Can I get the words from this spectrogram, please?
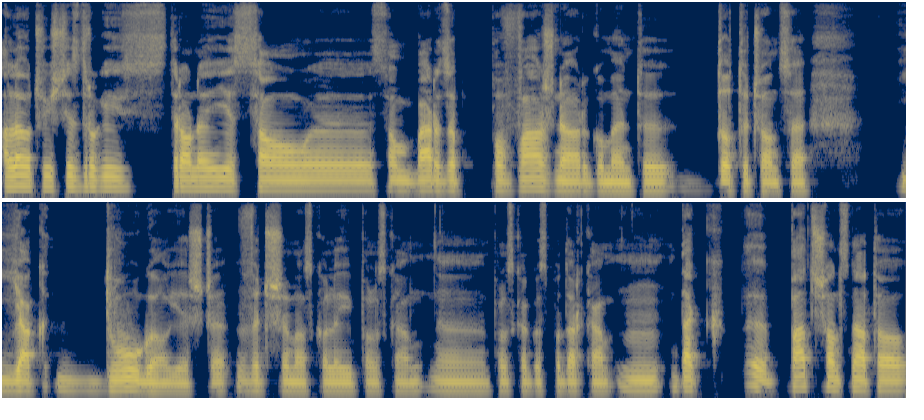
Ale oczywiście z drugiej strony jest, są, są bardzo poważne argumenty dotyczące jak długo jeszcze wytrzyma z kolei polska, polska gospodarka. Mm, tak patrząc na to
